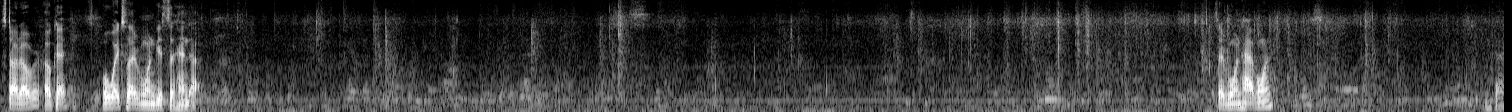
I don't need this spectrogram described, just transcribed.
Start over? Okay. We'll wait till everyone gets a handout. Does everyone have one? Okay.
